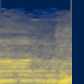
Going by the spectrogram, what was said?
God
